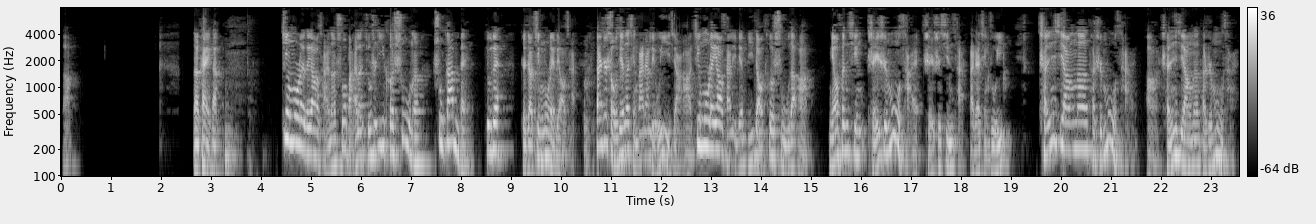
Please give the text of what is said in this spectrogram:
啊？那看一看茎木类的药材呢，说白了就是一棵树呢，树干呗，对不对？这叫茎木类的药材。但是首先呢，请大家留意一下啊，茎木类药材里边比较特殊的啊。你要分清谁是木材，谁是新材。大家请注意，沉香呢它是木材啊，沉香呢它是木材，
